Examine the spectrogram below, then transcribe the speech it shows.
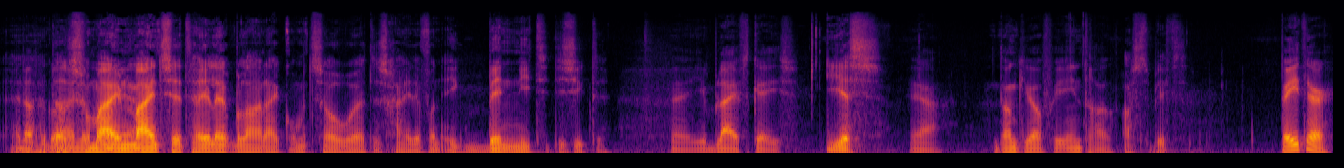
En dat, uh, dat is voor mij een mindset heel erg belangrijk om het zo uh, te scheiden van, ik ben niet die ziekte. Nee, je blijft Kees. Yes. Ja, dankjewel voor je intro. Alsjeblieft. Peter.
